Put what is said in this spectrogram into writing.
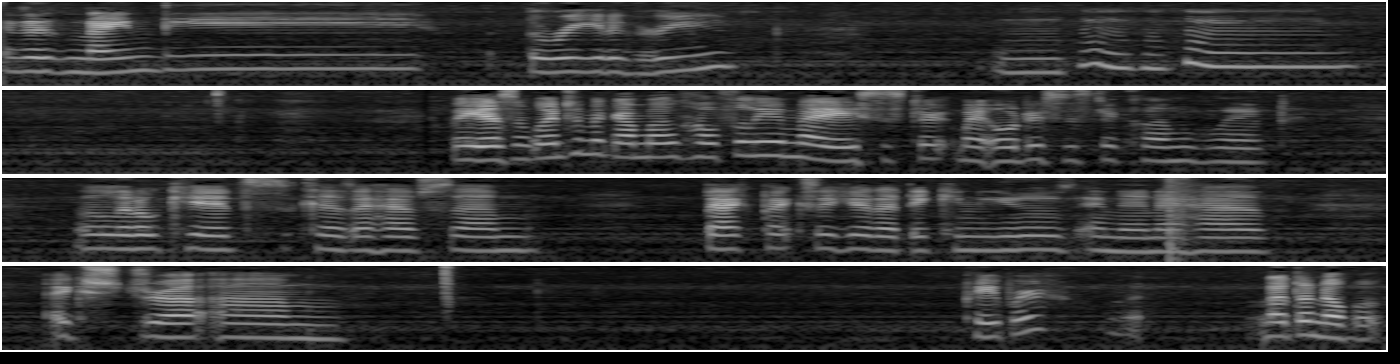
It is 93 degrees. Mm -hmm. But yes, I'm going to my grandma. Hopefully my sister, my older sister comes with the little kids because I have some backpacks in here that they can use and then I have extra um, paper. Not the notebook.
